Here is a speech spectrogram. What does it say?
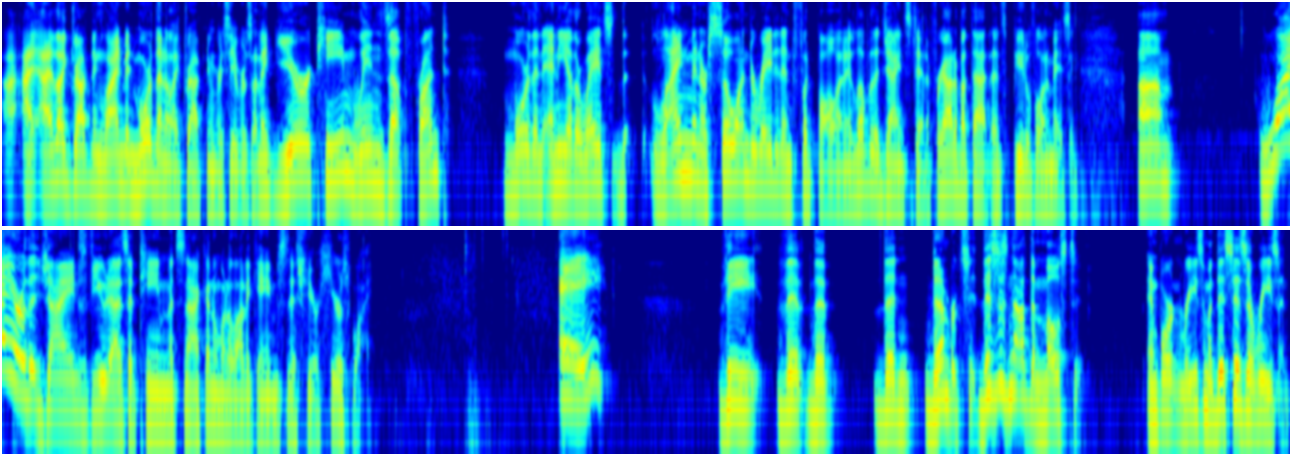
I, I like drafting linemen more than I like drafting receivers. I think your team wins up front more than any other way. It's linemen are so underrated in football, and I love what the Giants did. I forgot about that. That's beautiful and amazing. Um, why are the Giants viewed as a team that's not going to win a lot of games this year? Here's why. A, the the the the number two. This is not the most important reason, but this is a reason.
